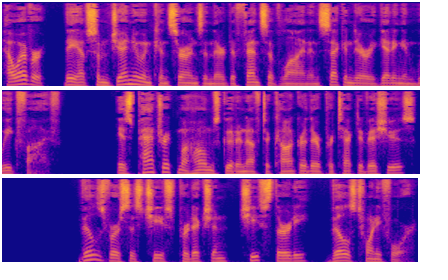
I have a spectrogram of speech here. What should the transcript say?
However, they have some genuine concerns in their defensive line and secondary getting in Week 5. Is Patrick Mahomes good enough to conquer their protective issues? Bills vs Chiefs prediction Chiefs 30, Bills 24.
